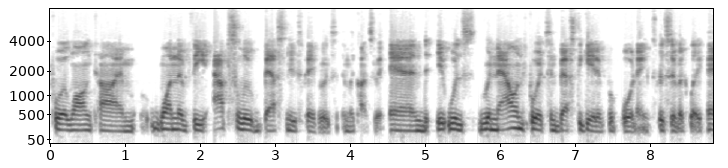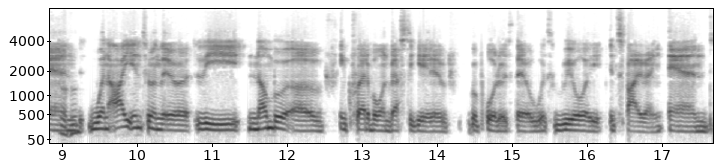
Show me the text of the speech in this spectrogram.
for a long time one of the absolute best newspapers in the country, and it was renowned for its investigative reporting specifically. And uh-huh. when I interned there, the number of incredible investigative reporters there was really inspiring. And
